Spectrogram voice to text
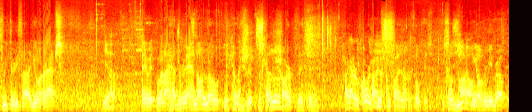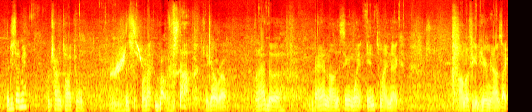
335. You want wraps? Yeah. Anyway, when I had the band on, bro, look how, drip look how sharp this is. I gotta I'm record probably, this. I'm probably not in focus. You stop you talking know- over me, bro. What'd you say to me? I'm trying to talk to him. This when I bro, stop. Okay, go, bro. When I had the band on, this thing went into my neck. I don't know if you could hear me. I was like,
